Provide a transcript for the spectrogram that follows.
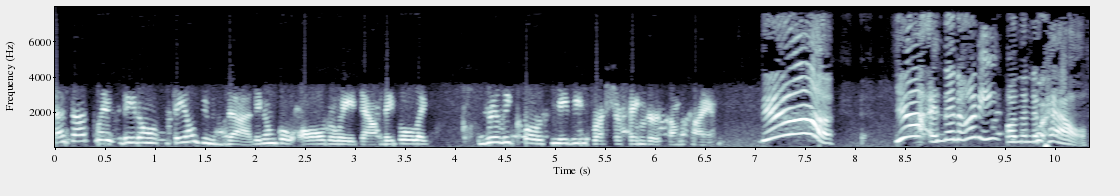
no, At that place, they don't they don't do that. They don't go all the way down. They go like really close, maybe brush your finger sometimes. Yeah. Yeah, and then honey, On the Nepal.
